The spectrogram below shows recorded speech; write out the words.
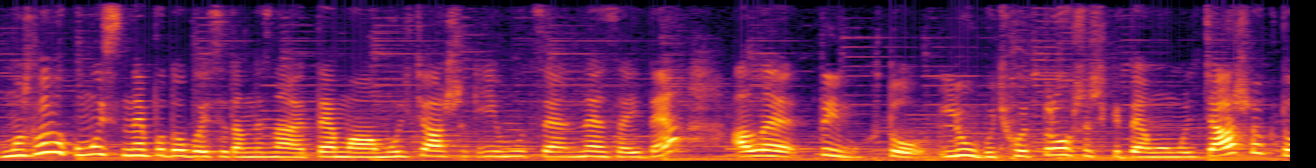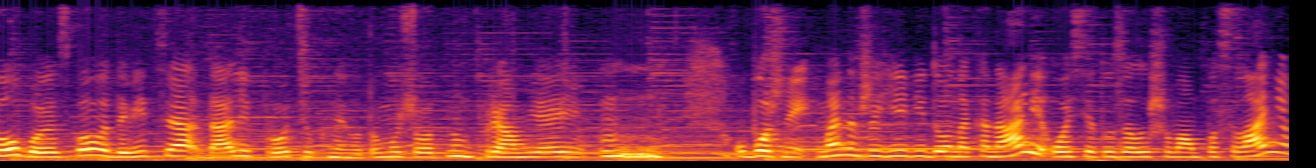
Можливо, комусь не подобається там, не знаю, тема мультяшок і йому це не зайде. Але тим, хто любить хоч трошечки тему мультяшок, то обов'язково дивіться далі про цю книгу. Тому що, ну прям я її обожнюю. У мене вже є відео на каналі. Ось я тут залишу вам посилання,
